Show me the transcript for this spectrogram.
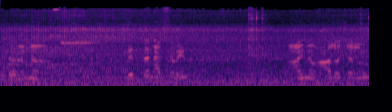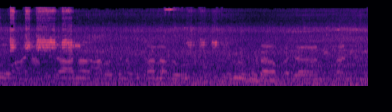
ఇద్దరన్న పెద్ద నక్సలైట్ ఆయన ఆలోచనలు ఆయన విధాన ఆలోచన విధానాలు ఇప్పుడు కూడా ప్రజానికానికి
